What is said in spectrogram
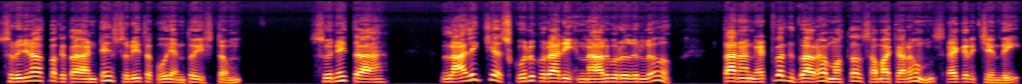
సృజనాత్మకత అంటే సునీతకు ఎంతో ఇష్టం. సునీత లాలిత్య స్కూలుకు రాని నాలుగు రోజుల్లో తన నెట్వర్క్ ద్వారా మొత్తం సమాచారం సేకరించింది.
